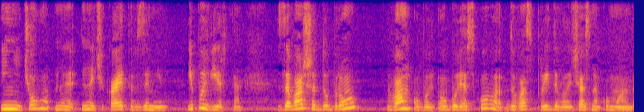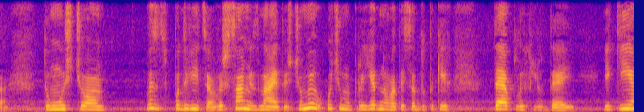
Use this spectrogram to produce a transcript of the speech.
і нічого не, не чекаєте взамін. І повірте, за ваше добро вам обов'язково до вас прийде величезна команда. Тому що ви подивіться, ви ж самі знаєте, що ми хочемо приєднуватися до таких теплих людей, які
